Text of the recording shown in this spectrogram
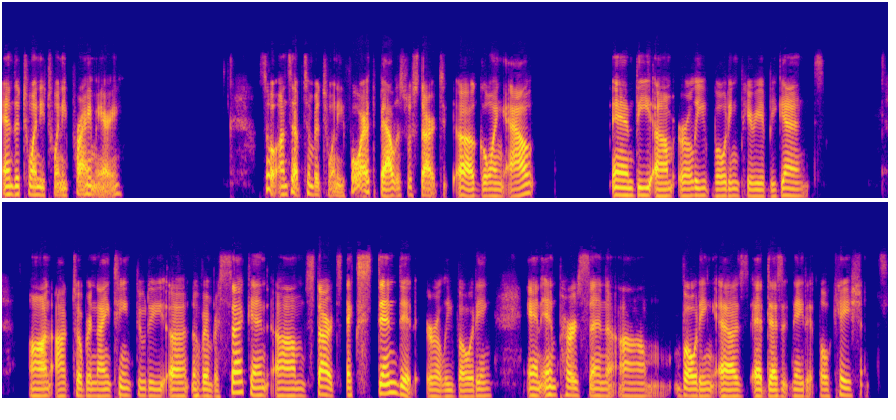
and the 2020 primary. So on September 24th, ballots will start uh, going out and the um, early voting period begins. On October 19th through the uh, November 2nd, um, starts extended early voting and in-person um, voting as at designated locations.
